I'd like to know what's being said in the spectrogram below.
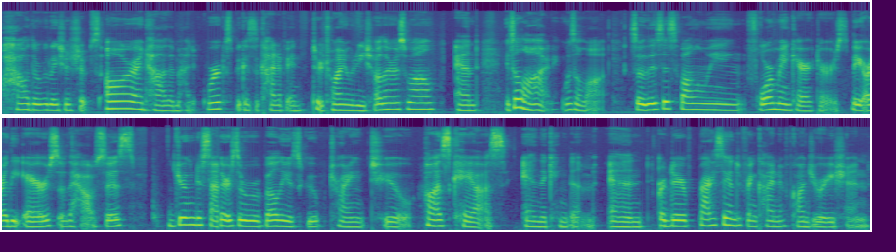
how the relationships are and how the magic works because it's kind of intertwined with each other as well. And it's a lot. It was a lot. So this is following four main characters. They are the heirs of the houses during this time, there's a rebellious group trying to cause chaos in the kingdom, and or they're practicing a different kind of conjuration.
